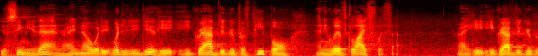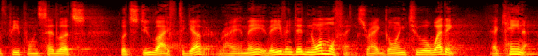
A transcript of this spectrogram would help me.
you'll see me then, right? No, what did, what did he do? He, he grabbed a group of people and he lived life with them, right? He, he grabbed a group of people and said, let's, let's do life together, right? And they, they even did normal things, right? Going to a wedding at Cana,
